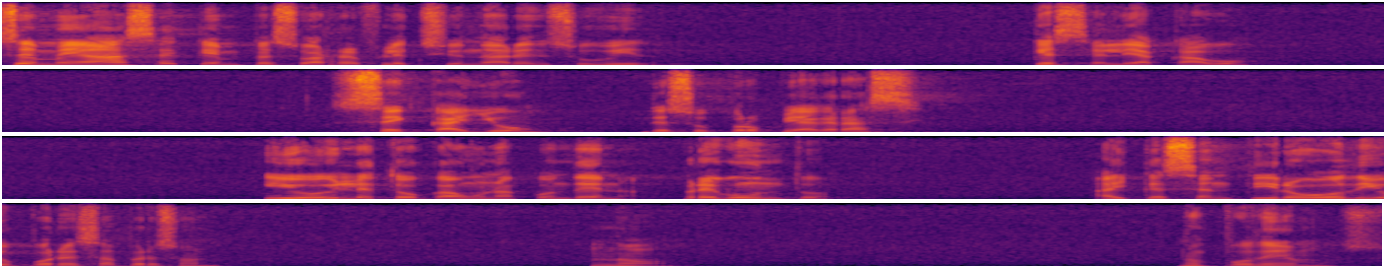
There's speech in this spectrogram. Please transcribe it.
Se me hace que empezó a reflexionar en su vida que se le acabó. Se cayó de su propia gracia. y hoy le toca una condena. Pregunto, ¿hay que sentir odio por esa persona? No, no podemos.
